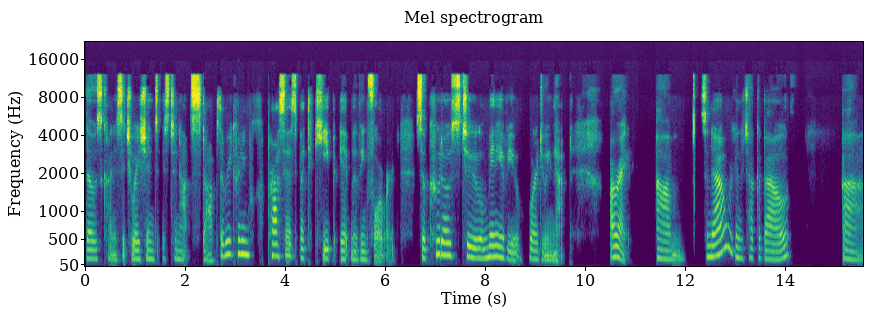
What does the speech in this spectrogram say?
those kind of situations is to not stop the recruiting process, but to keep it moving forward. So, kudos to many of you who are doing that. All right. Um, so, now we're going to talk about uh,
